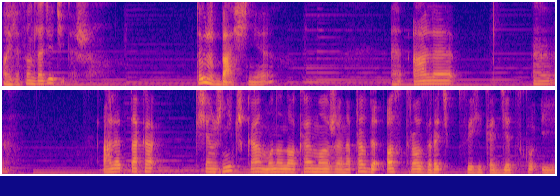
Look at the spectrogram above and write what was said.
O ile są dla dzieci też. To już baśnie, e, ale. E, ale taka księżniczka Mononoke może naprawdę ostro zryć psychikę dziecku i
